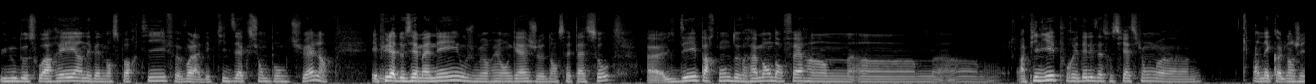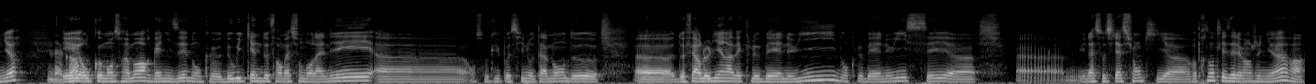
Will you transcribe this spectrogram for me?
une ou deux soirées, un événement sportif, voilà des petites actions ponctuelles. Et puis la deuxième année où je me réengage dans cet assaut, euh, l'idée par contre de vraiment d'en faire un, un, pilier pour aider les associations euh, en école d'ingénieur. Et on commence vraiment à organiser donc euh, deux week-ends de formation dans l'année. on s'occupe aussi notamment de, de faire le lien avec le BNEI. Donc le BNEI, c'est une association qui représente les élèves ingénieurs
